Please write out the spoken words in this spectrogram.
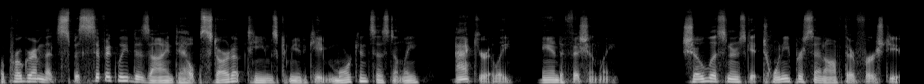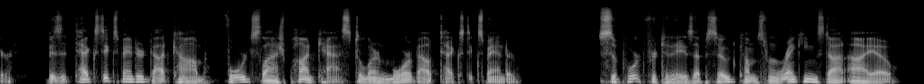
a program that's specifically designed to help startup teams communicate more consistently, accurately, and efficiently. Show listeners get 20% off their first year. Visit textexpander.com forward slash podcast to learn more about TextExpander. Support for today's episode comes from Rankings.io,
